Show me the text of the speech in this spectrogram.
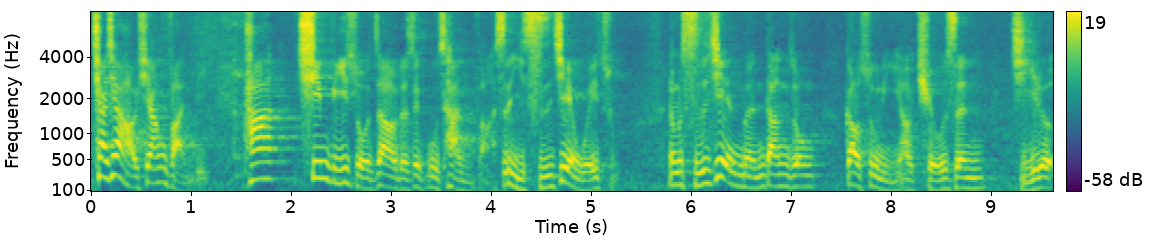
恰恰好相反的，他亲笔所造的这部忏法是以实践为主。那么实践门当中告诉你要求生极乐，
